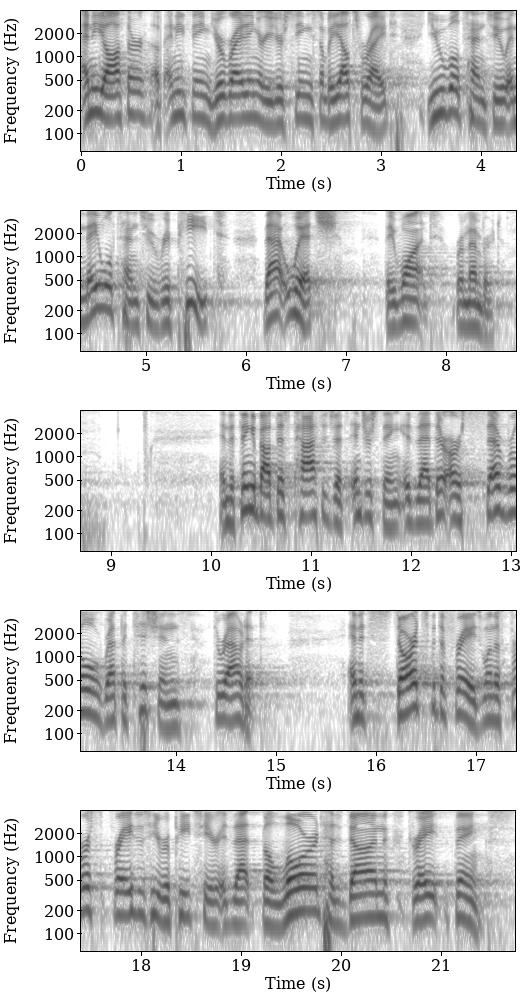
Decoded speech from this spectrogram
Any author of anything you're writing or you're seeing somebody else write, you will tend to, and they will tend to repeat that which they want remembered. And the thing about this passage that's interesting is that there are several repetitions throughout it. And it starts with the phrase, one of the first phrases he repeats here is that the Lord has done great things.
